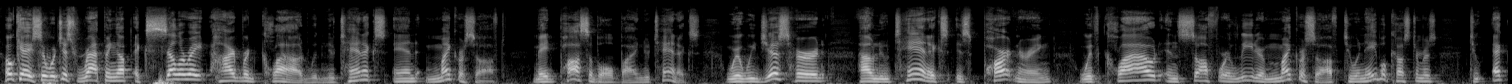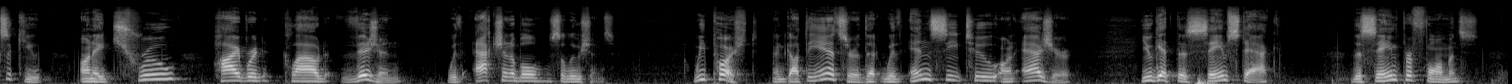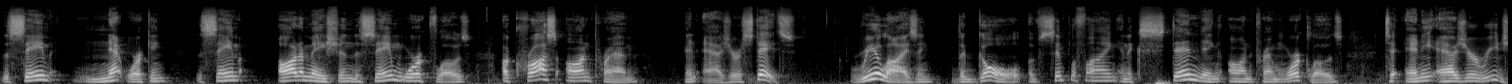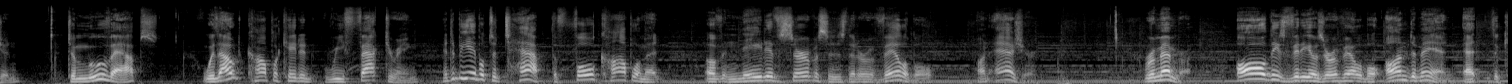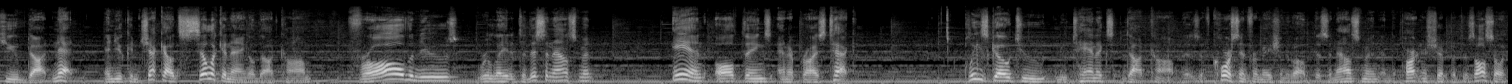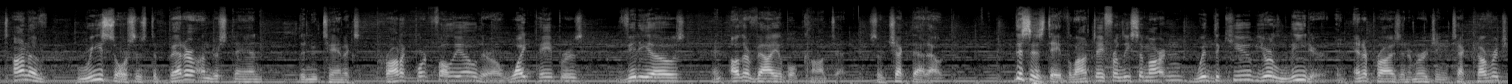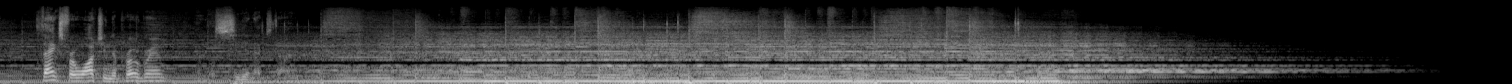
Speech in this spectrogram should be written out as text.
Okay, so we're just wrapping up Accelerate Hybrid Cloud with Nutanix and Microsoft, made possible by Nutanix, where we just heard how Nutanix is partnering with cloud and software leader Microsoft to enable customers to execute on a true hybrid cloud vision with actionable solutions. We pushed and got the answer that with NC2 on Azure, you get the same stack, the same performance, the same networking, the same automation, the same workflows across on-prem and Azure estates, realizing the goal of simplifying and extending on-prem workloads to any Azure region to move apps without complicated refactoring and to be able to tap the full complement of native services that are available on Azure. Remember, all these videos are available on demand at thecube.net, and you can check out siliconangle.com for all the news related to this announcement and all things enterprise tech. Please go to Nutanix.com. There's, of course, information about this announcement and the partnership, but there's also a ton of resources to better understand the Nutanix product portfolio. There are white papers, videos, and other valuable content. So check that out. This is Dave Vellante for Lisa Martin with theCUBE, your leader in enterprise and emerging tech coverage. Thanks for watching the program, and we'll see you next time.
